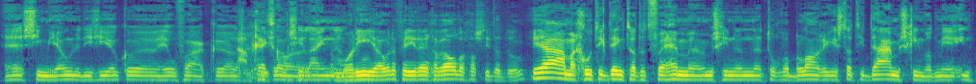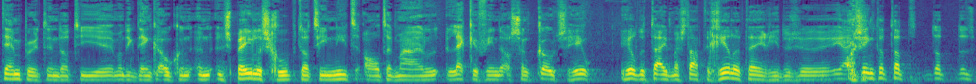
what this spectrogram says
Hè, Simeone, die zie je ook eh, heel vaak eh, als Ja, gek langs die lijn. eh. Mourinho, dat vindt iedereen geweldig als die dat doen. Ja, maar goed, ik denk dat het voor hem misschien een, toch wel belangrijk is dat hij daar misschien wat meer in tempert. En dat hij, want ik denk ook een, een, een spelersgroep, dat hij niet altijd maar lekker vinden als zijn coach heel, heel de tijd maar staat te gillen tegen je. Dus ja, ik je- denk dat dat, dat, dat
